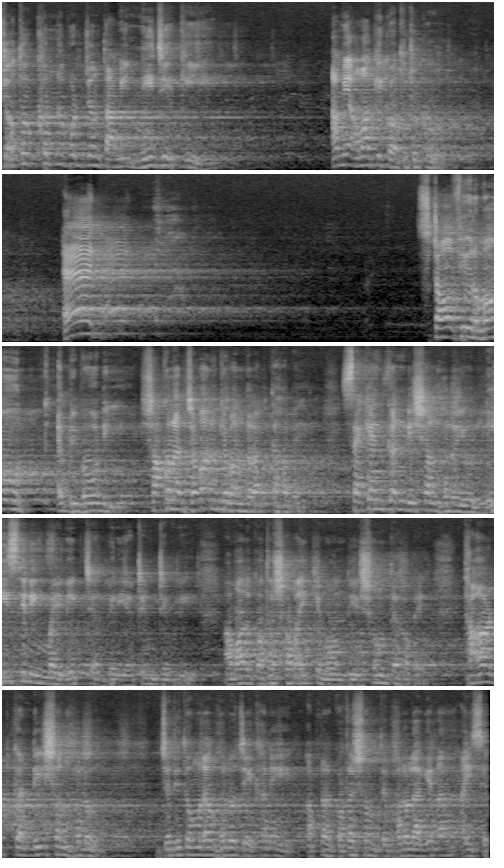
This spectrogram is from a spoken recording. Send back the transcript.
যতক্ষণ পর্যন্ত আমি নিজে কি আমি আমাকে কতটুকু, এক মাউথ সকলের বন্ধ রাখতে হবে। Second condition my lecture very আমার কথা সবাইকে মন দিয়ে শুনতে হবে। থার্ড কন্ডিশন হলো, যদি তোমরা বলো যে এখানে আপনার কথা শুনতে ভালো লাগে না আই সে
